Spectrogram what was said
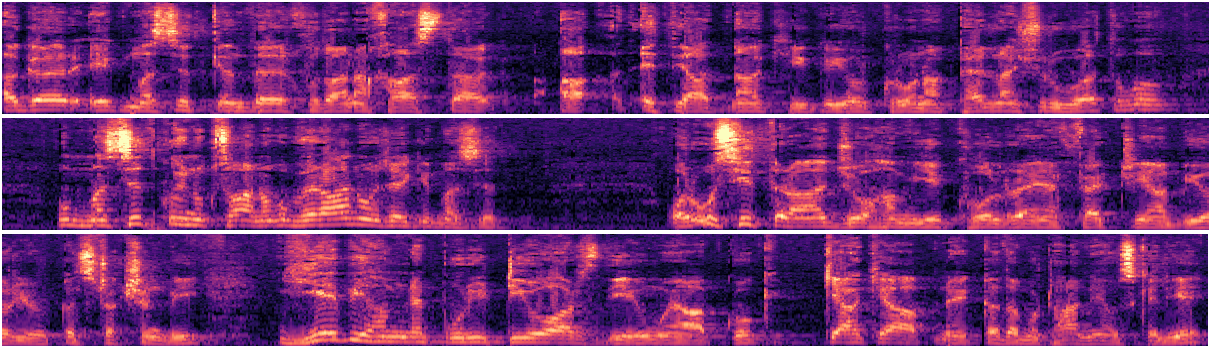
अगर एक मस्जिद के अंदर खुदा न खास्ता एहतियात ना की गई और कोरोना फैलना शुरू हुआ तो वो वो मस्जिद को ही नुकसान होगा वीरान हो जाएगी मस्जिद। और उसी तरह जो हम ये खोल रहे हैं, फैक्ट्रियाँ भी और कंस्ट्रक्शन भी, ये भी हमने पूरी टी दिए हुए हैं आपको कि क्या क्या आपने कदम उठाने हैं उसके लिए।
